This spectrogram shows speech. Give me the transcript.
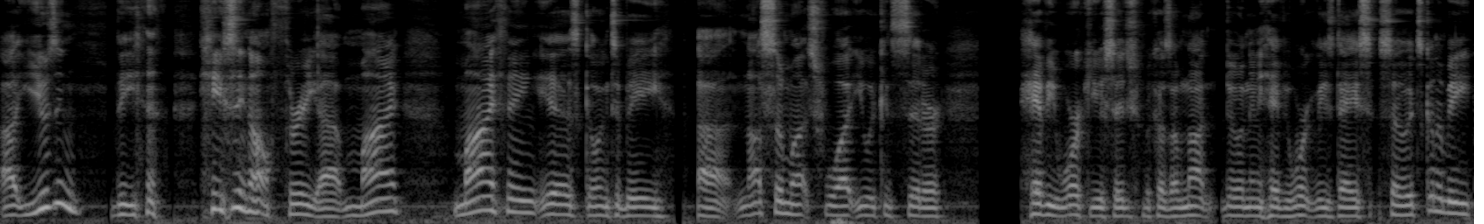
uh, using the using all three, uh, my my thing is going to be uh, not so much what you would consider heavy work usage because I'm not doing any heavy work these days. So it's going to be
